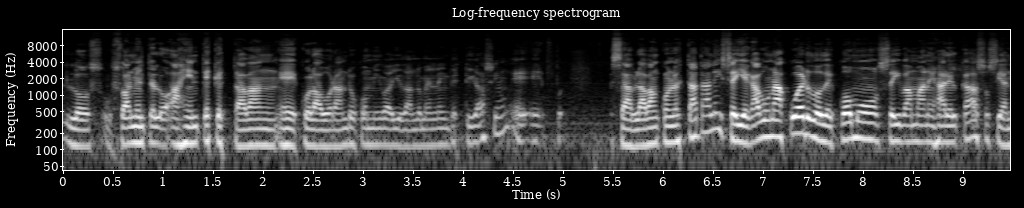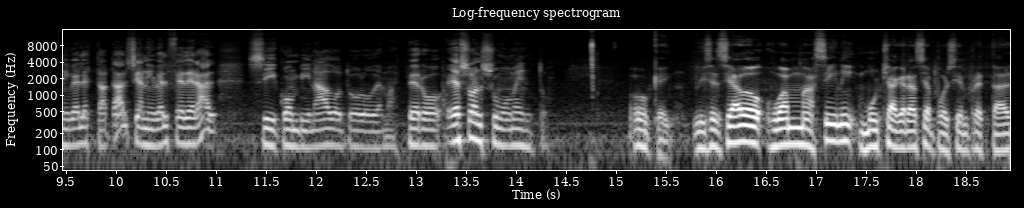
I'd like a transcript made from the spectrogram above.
los usualmente los agentes que estaban eh, colaborando conmigo, ayudándome en la investigación, eh, eh, pues, se hablaban con los estatales y se llegaba a un acuerdo de cómo se iba a manejar el caso, si a nivel estatal, si a nivel federal, si combinado todo lo demás. Pero eso en su momento. Ok. Licenciado Juan Massini, muchas gracias por siempre estar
